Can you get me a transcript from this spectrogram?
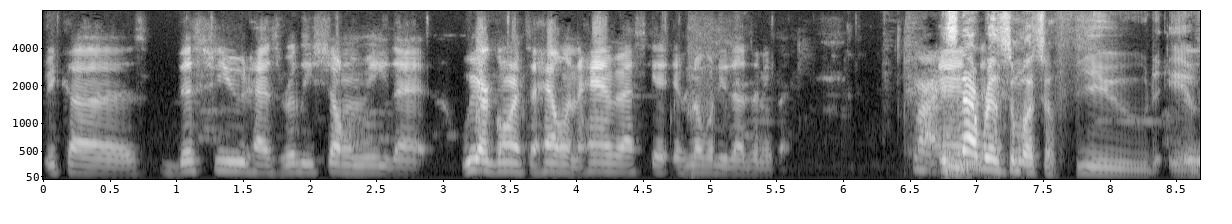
because this feud has really shown me that we are going to hell in a handbasket if nobody does anything. Right. It's not really so much a feud if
